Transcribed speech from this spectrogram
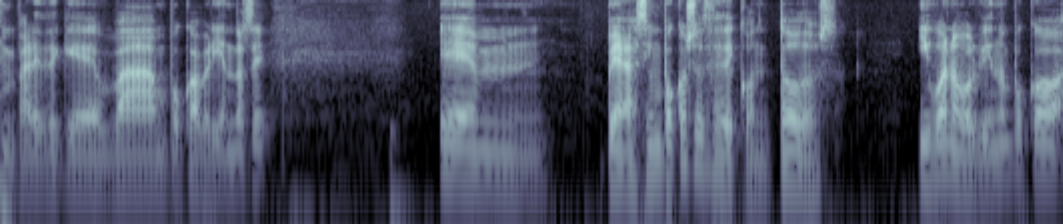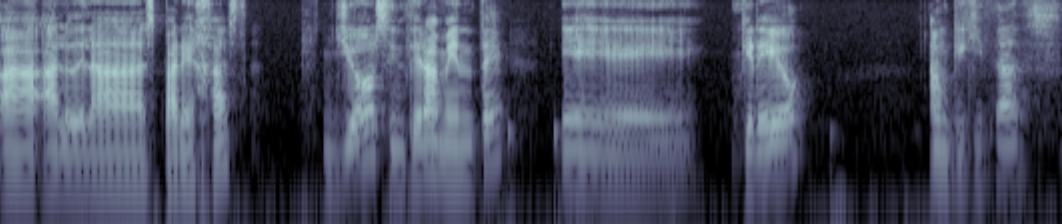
parece que va un poco abriéndose. Em, pero así un poco sucede con todos. Y bueno, volviendo un poco a, lo de las parejas, yo sinceramente eh, creo, aunque quizás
